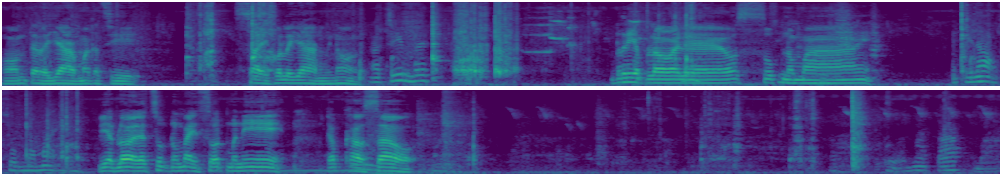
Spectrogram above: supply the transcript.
หอมแต่ละอย่างมันก็สิใส่คนละอย่างพี่น้อง อาชิมเลยเรียบร้อยแล้วซุปหน่อไม้ พี่น้องซุปหน่อไม้ เรียบร้อยแล้วซุปหน่อไม้สดมื้อนี้กับข้าวเช้า หัวมาตักบาด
